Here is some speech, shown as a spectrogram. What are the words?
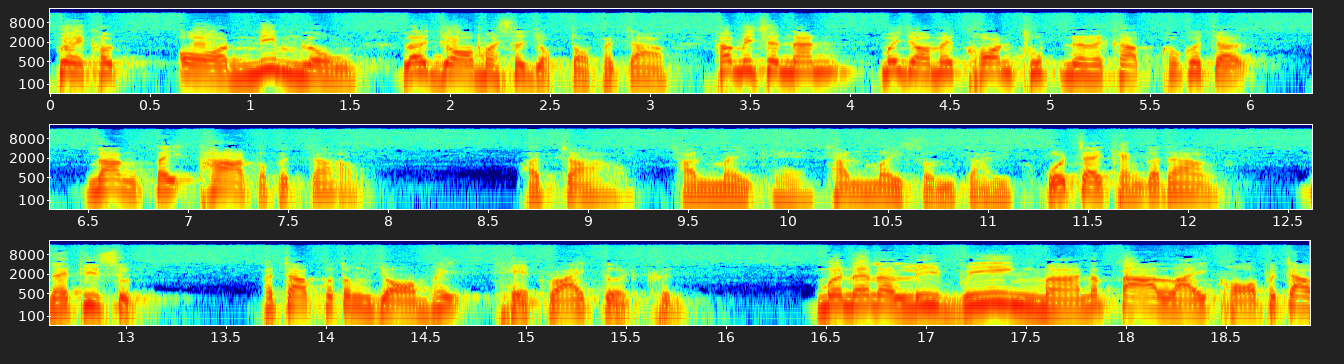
เพื่อให้เขาอ่อนนิ่มลงแล้วยอมมาสยบต่อพระเจ้า ถ้าไม่เช่นนั้นไม่ยอมให้ค้อนทุบเนี่ยนะครับ เขาก็จะนั่งเตะท่ากับพระเจ้า พระเจ้า ฉันไม่แคร์ฉันไม่สนใจ หัวใจแข็งกระด้าง ในที่สุดพระเจ้าก็ต้องยอมให้เหตุร้ายเกิดขึ้น เมื่อนั้นเรารีบวิ่งมาน้ำตาไหลขอพระเจ้า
